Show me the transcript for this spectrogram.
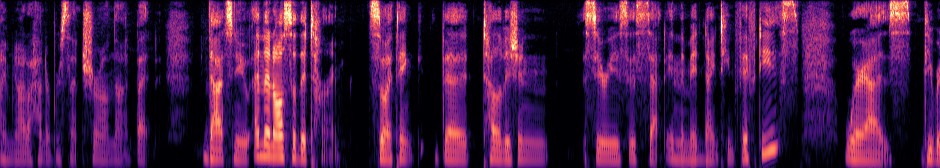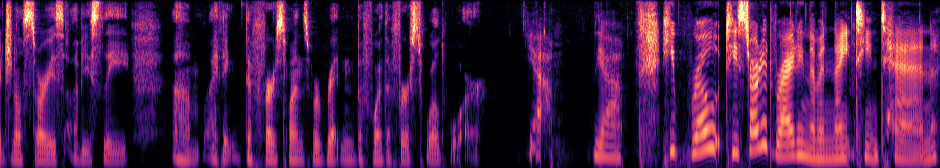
i'm not 100% sure on that but that's new. And then also the time. So i think the television series is set in the mid 1950s, whereas the original stories, obviously, um, I think the first ones were written before the First World War. Yeah. Yeah. He wrote, he started writing them in 1910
